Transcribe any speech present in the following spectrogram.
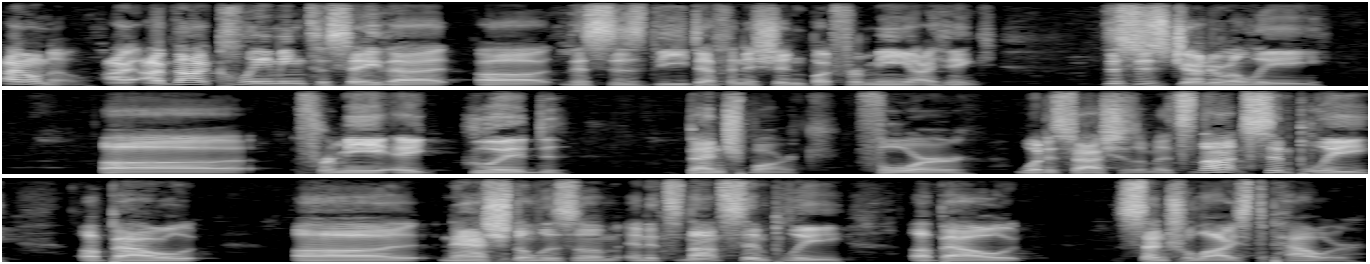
I don't know. I, am not claiming to say that uh, this is the definition, but for me, I think this is generally uh, for me a good benchmark for what is fascism. It's not simply about uh, nationalism, and it's not simply about centralized power,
